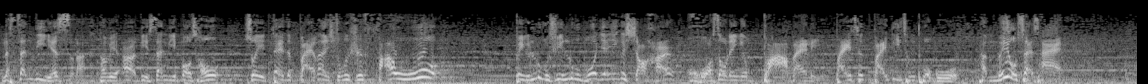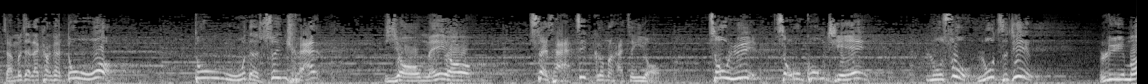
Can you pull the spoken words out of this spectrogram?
那三弟也死了，他为二弟、三弟报仇，所以带着百万雄师伐吴，被陆逊、陆伯言一个小孩火烧连营八百里，白城白帝城破孤，他没有帅才。咱们再来看看东吴，东吴的孙权有没有帅才？这哥们儿还真有。周瑜、周公瑾、鲁肃、鲁子敬、吕蒙、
